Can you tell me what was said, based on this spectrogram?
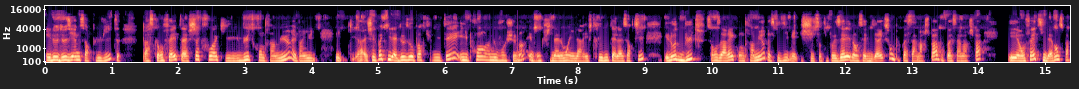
Et le deuxième sort plus vite parce qu'en fait, à chaque fois qu'il bute contre un mur, et ben, il- et à chaque fois qu'il a deux opportunités, il prend un nouveau chemin et donc finalement, il arrive très vite à la sortie. Et l'autre bute sans arrêt contre un mur parce qu'il dit mais je suis supposé aller dans cette direction, pourquoi ça marche pas, pourquoi ça marche pas? Et en fait, il avance pas.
